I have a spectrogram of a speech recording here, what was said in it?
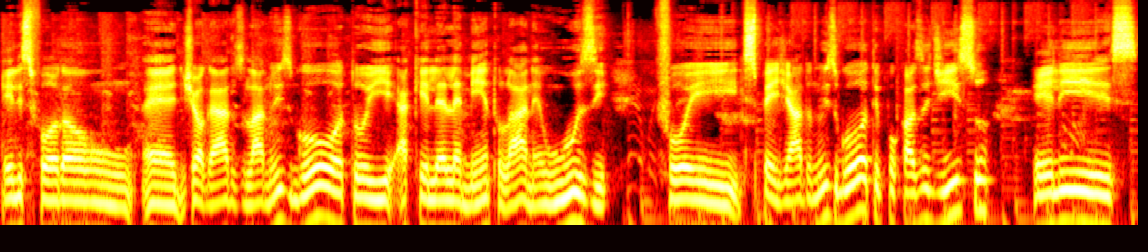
eles foram é, jogados lá no esgoto e aquele elemento lá, né, o Uzi, foi despejado no esgoto e por causa disso eles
